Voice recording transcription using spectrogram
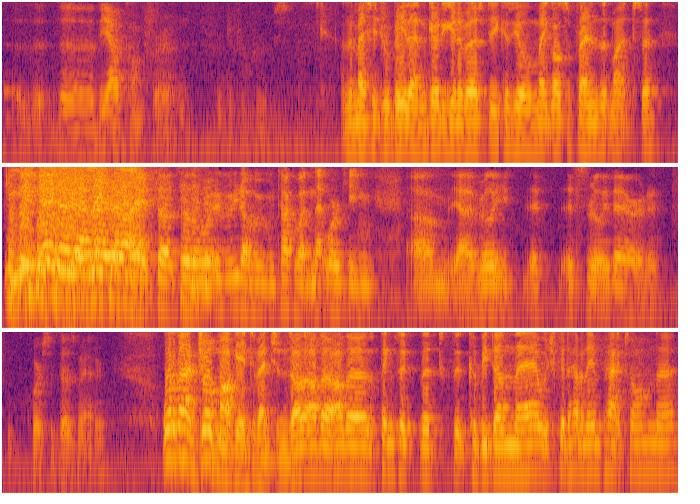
the, the the outcome for for different groups. And the message will be then go to university because you'll make lots of friends that might uh, yeah, yeah, yeah, later right, right. So, so the, you know, when we talk about networking, um, yeah, really, it, it's really there, and it, of course, it does matter. What about job market interventions? Are, are, there, are there things that, that, that could be done there which could have an impact on? Uh,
